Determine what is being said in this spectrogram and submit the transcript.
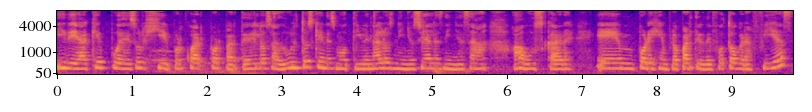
idea que puede surgir por, por parte de los adultos quienes motiven a los niños y a las niñas a, a buscar, em, por ejemplo, a partir de fotografías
